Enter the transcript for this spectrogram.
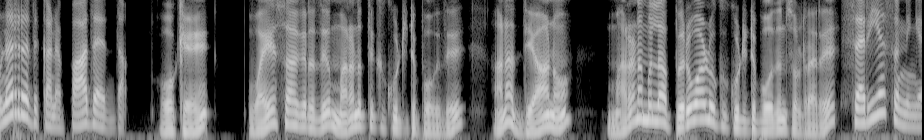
உணர்றதுக்கான பாதை தான் ஓகே. வயசாகிறது மரணத்துக்கு கூட்டிட்டு போகுது. ஆனா தியானம் மரணமில்லா பெருவாழ்வுக்கு கூட்டிட்டு போகுதுன்னு சொல்றாரு. சரியா சொன்னீங்க.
